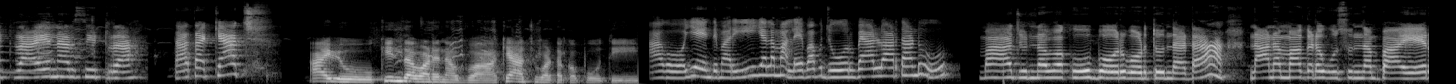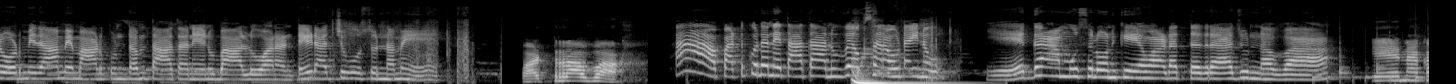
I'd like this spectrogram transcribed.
ఇట్రా ఏ నర్సి ఇట్రా. తాత క్యాచ్. అయ్యో కింద పడినవ్వా క్యాచ్ పట్టకపోతే. ఆగో ఏంటి మరి? ఇలా మల్లయ్య బాబు జోరు బ్యాళ్ళు ఆడతాడు? మా జున్నవ్వకు బోరు కొడుతుందట. నానమ్మ అక్కడ కూర్చుందాం పాయే రోడ్ మీద మేము ఆడుకుంటాం తాత నేను బాలు అని అంటే వచ్చి కూర్చున్నామే పట్రావ్వా. పట్టుకున్నానే తాత నువ్వే ఒకసారి అవుట్ అయినవు. ఏగా ముసలోనికి ఏం ఆడత్తది రాజున్నవ్వా ఏ నాకు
